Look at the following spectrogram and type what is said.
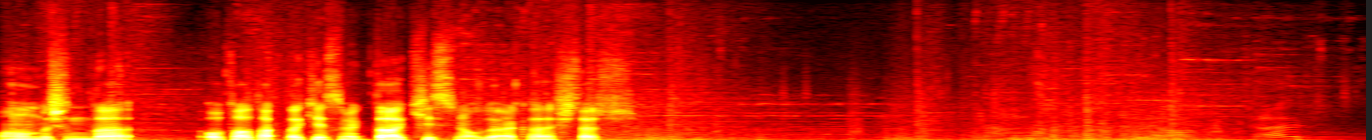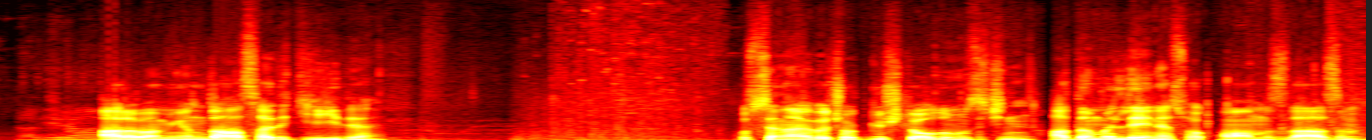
Onun dışında oto atakla kesmek daha kesin oluyor arkadaşlar. Araba minyonu da alsaydık iyiydi. Bu senaryoda çok güçlü olduğumuz için adamı lane'e sokmamamız lazım.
